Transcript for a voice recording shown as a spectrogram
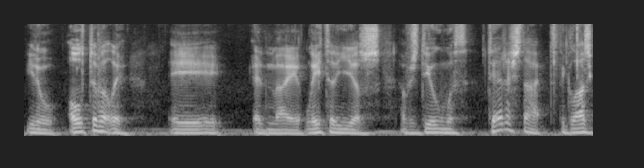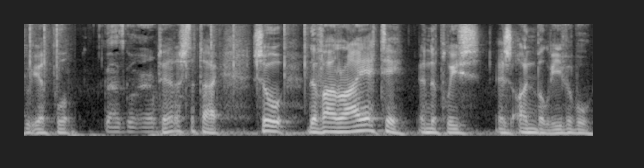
you know, ultimately, uh, in my later years, I was dealing with terrorist act, the Glasgow airport Glasgow Airport. Terrorist attack. So the variety in the police is unbelievable.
